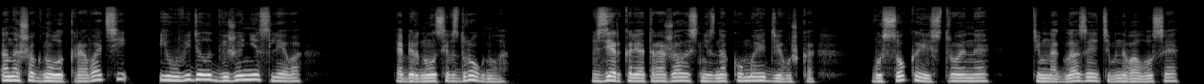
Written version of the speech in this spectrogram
Она шагнула к кровати и увидела движение слева. Обернулась и вздрогнула. В зеркале отражалась незнакомая девушка, высокая и стройная, темноглазая, темноволосая,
